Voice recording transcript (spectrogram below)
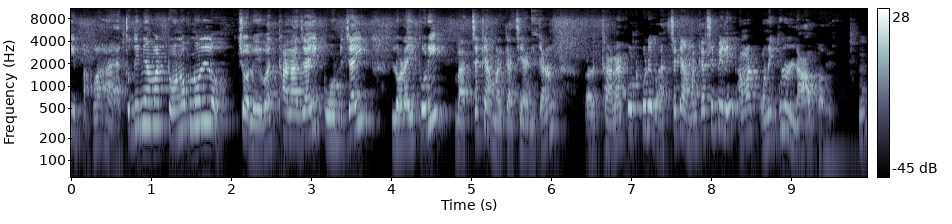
এ বাবা, এতদিনে আমার টনক নড়লো? চলো এবার থানা যাই কোর্ট যাই, লড়াই করি, বাচ্চাকে আমার কাছে আনি। কারণ থানা কোর্ট করে বাচ্চাকে আমার কাছে পেলে আমার অনেকগুলো লাভ হবে। হুম?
